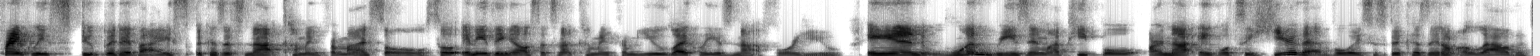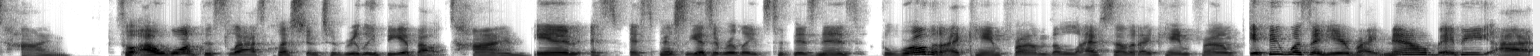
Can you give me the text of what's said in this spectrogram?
frankly stupid advice because it's not coming from my soul. So anything else that's not coming from you likely is not for you. And one reason why people are not able to hear that voice is because they don't allow the time. So I want this last question to really be about time. And especially as it relates to business, the world that I came from, the lifestyle that I came from, if it wasn't here right now, baby, I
